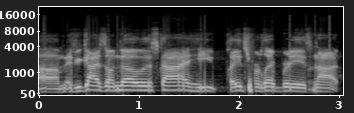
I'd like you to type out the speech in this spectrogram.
Um, if you guys don't know this guy, he plays for Liberty. It's not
